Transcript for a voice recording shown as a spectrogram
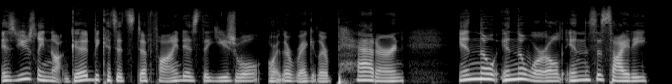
is usually not good because it's defined as the usual or the regular pattern in the in the world, in the society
